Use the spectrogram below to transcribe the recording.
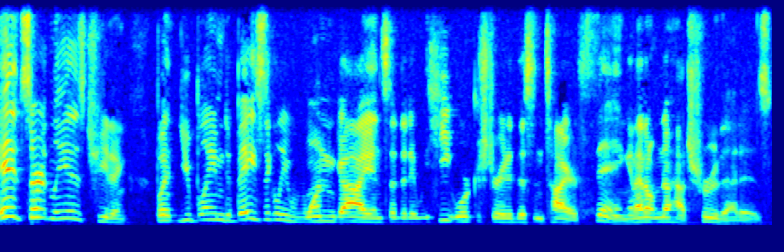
It certainly is cheating, but you blamed basically one guy and said that it, he orchestrated this entire thing, and I don't know how true that is.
